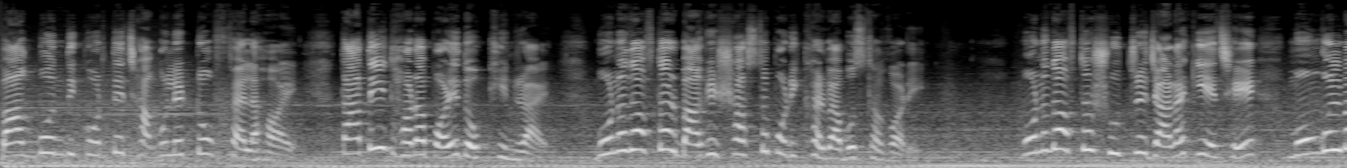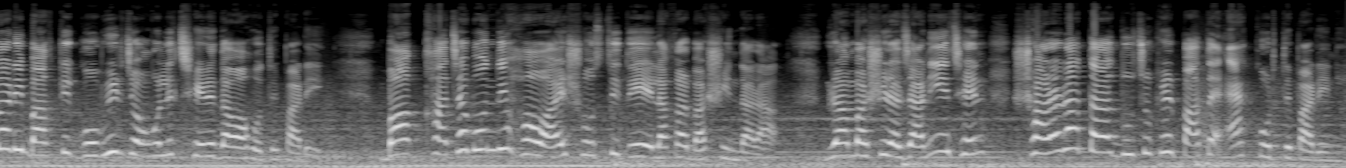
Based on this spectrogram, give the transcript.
বাঘবন্দি করতে ছাগলের টোপ ফেলা হয়। তাতেই ধরা পড়ে দক্ষিণ রায়। বন দফতর বাঘের স্বাস্থ্য পরীক্ষার ব্যবস্থা করে। বন দফতর সূত্রে জানা গিয়েছে, মঙ্গলবারই বাঘকে গভীর জঙ্গলে ছেড়ে দেওয়া হতে পারে। বাঘ খাঁচাবন্দি হওয়ায় স্বস্তিতে এলাকার বাসিন্দারা। গ্রামবাসীরা জানিয়েছেন, সারা রাত তারা দু চোখের পাতা এক করতে পারেনি।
